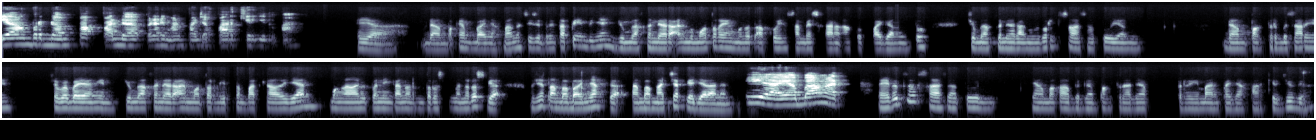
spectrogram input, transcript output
yang berdampak pada penerimaan pajak parkir gitu kan? Iya, dampaknya banyak banget sih sebenarnya. Tapi intinya jumlah kendaraan bermotor yang menurut aku yang sampai sekarang aku pegang itu jumlah kendaraan motor itu salah satu yang dampak terbesarnya. Coba bayangin jumlah kendaraan motor di tempat kalian mengalami peningkatan terus menerus gak? Maksudnya tambah banyak gak? Tambah macet gak jalanan? Iya, ya banget. Nah itu tuh salah satu yang bakal berdampak terhadap penerimaan pajak parkir juga.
